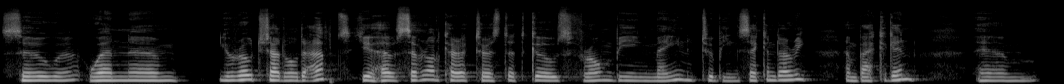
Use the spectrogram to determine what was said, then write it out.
So uh, when um, you wrote Shadow of the Apt, you have several characters that goes from being main to being secondary and back again. Um,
